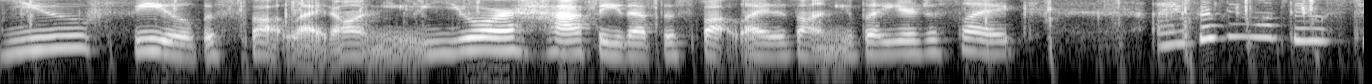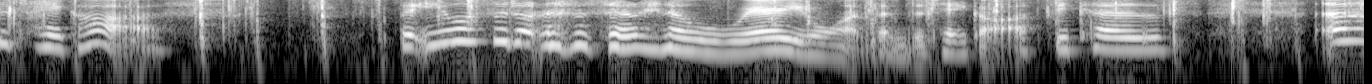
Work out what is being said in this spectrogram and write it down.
you feel the spotlight on you, you're happy that the spotlight is on you, but you're just like, I really want things to take off but you also don't necessarily know where you want them to take off because uh,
